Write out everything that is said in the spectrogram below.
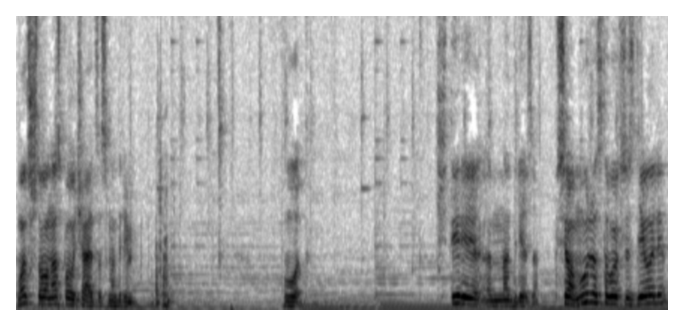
Вот что у нас получается, смотри. Вот. Четыре надреза. Все, мы уже с тобой все сделали.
